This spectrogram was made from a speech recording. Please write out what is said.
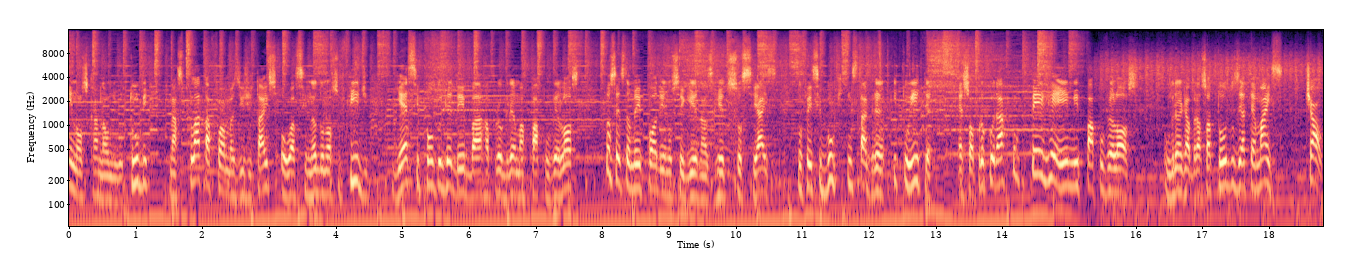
em nosso canal no YouTube, nas plataformas digitais ou assinando o nosso feed yes.gd barra programa Papo Veloz. Vocês também podem nos seguir nas redes sociais, no Facebook, Instagram e Twitter. É só procurar por PGM Papo Veloz. Um grande abraço a todos e até mais. Tchau!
